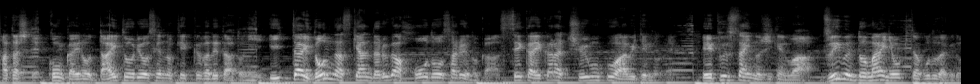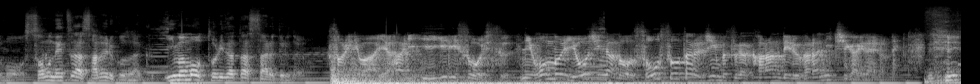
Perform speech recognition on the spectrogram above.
果たして今回の大統領選の結果が出た後に一体どんなスキャンダルが報道されるのか世界から注目を浴びてるのね。エプスタインの事件は随分と前に起きたことだけどもその熱は冷めることなく今も取り沙汰されてるのよ。それにはやはりイギリス王室日本の要人などそうそうたる人物が絡んでいるからに違いないのねえ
